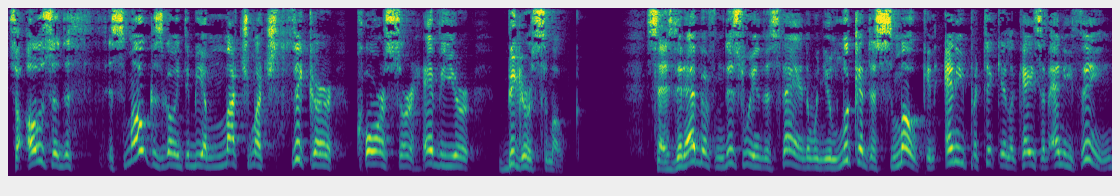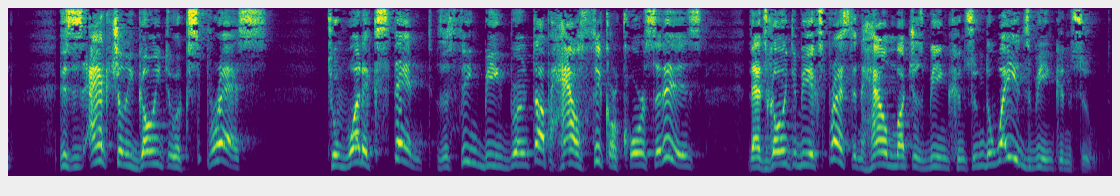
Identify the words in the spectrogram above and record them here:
So also the, th- smoke is going to be a much, much thicker, coarser, heavier, bigger smoke. Says the Rebbe, from this we understand that when you look at the smoke in any particular case of anything, this is actually going to express to what extent the thing being burnt up, how thick or coarse it is, that's going to be expressed in how much is being consumed, the way it's being consumed.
